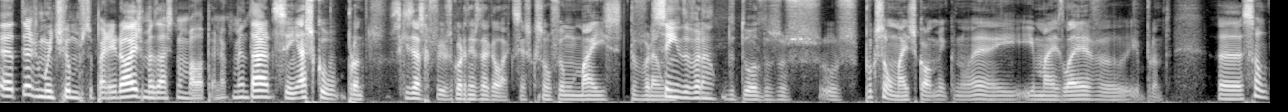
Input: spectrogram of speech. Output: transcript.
Eh, temos muitos filmes de super-heróis, mas acho que não vale a pena comentar. Sim, acho que, pronto, se quiseres referir os Guardiões da Galáxia, acho que são o filme mais de verão Sim, de verão. de todos os, os. Porque são mais cómico, não é? E, e mais leve, e pronto. Ah, são,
